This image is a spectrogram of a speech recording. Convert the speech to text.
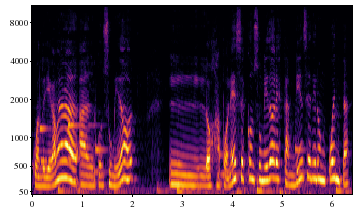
cuando llegaban al consumidor, los japoneses consumidores también se dieron cuenta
